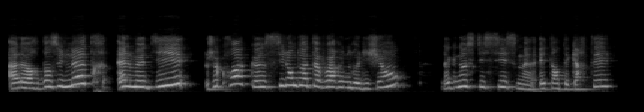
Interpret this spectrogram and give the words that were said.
Alors, dans une lettre, elle me dit, je crois que si l'on doit avoir une religion, l'agnosticisme étant écarté,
